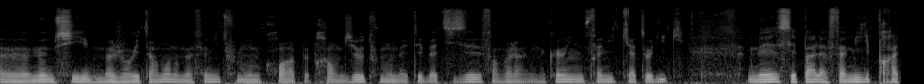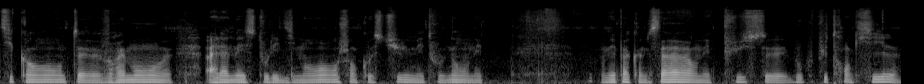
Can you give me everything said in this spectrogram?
Euh, même si majoritairement dans ma famille tout le monde croit à peu près en Dieu, tout le monde a été baptisé, enfin voilà, on a quand même une famille catholique, mais c'est pas la famille pratiquante, euh, vraiment euh, à la messe tous les dimanches, en costume et tout. Non, on est on n'est pas comme ça, on est plus beaucoup plus tranquille.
